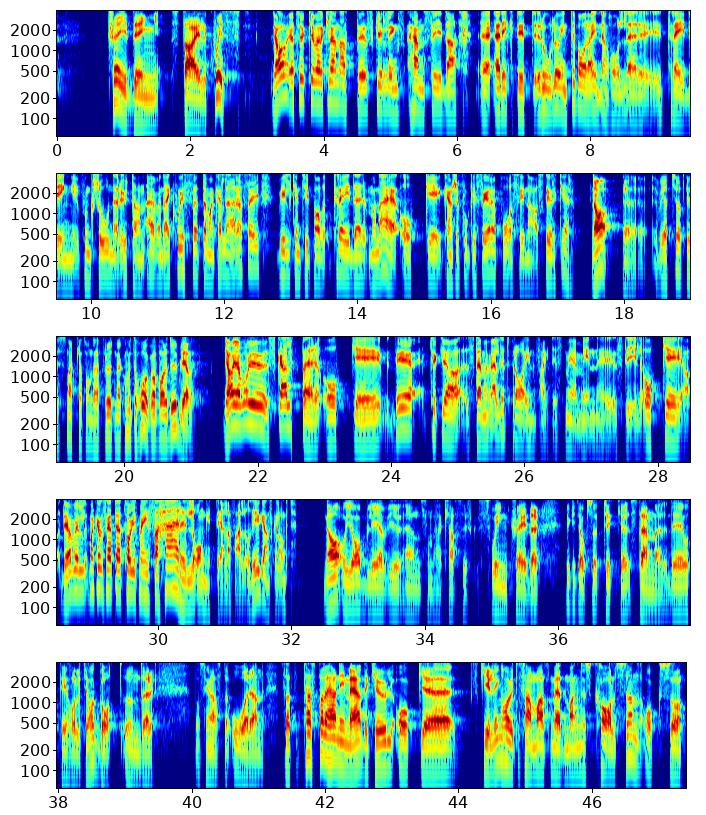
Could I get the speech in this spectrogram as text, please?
trading style quiz Ja, jag tycker verkligen att eh, Skillings hemsida eh, är riktigt rolig och inte bara innehåller eh, tradingfunktioner utan även det här quizet där man kan lära sig vilken typ av trader man är och kanske fokusera på sina styrkor. Ja, jag vet ju att vi snackat om det här förut, men jag kommer inte ihåg. Vad var det du blev? Ja, jag var ju skalper och det tycker jag stämmer väldigt bra in faktiskt med min stil. Och det har väl, man kan väl säga att det har tagit mig så här långt i alla fall och det är ganska långt. Ja, och jag blev ju en sån här klassisk swing trader, vilket jag också tycker stämmer. Det är åt det hållet jag har gått under de senaste åren. Så att testa det här ni med, det är kul och eh, Skilling har ju tillsammans med Magnus Carlsen också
